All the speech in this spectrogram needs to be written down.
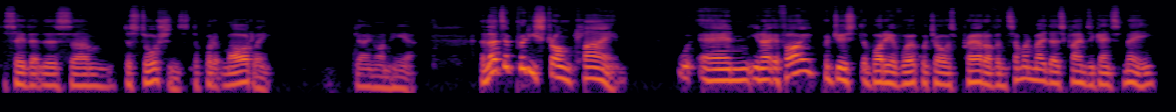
to see that there's um, distortions, to put it mildly, going on here. And that's a pretty strong claim. And, you know, if I produced a body of work which I was proud of and someone made those claims against me,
